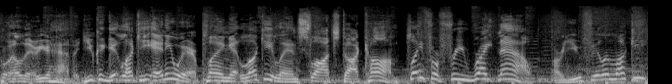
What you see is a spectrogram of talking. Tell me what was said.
Well, there you have it. You can get lucky anywhere playing at LuckyLandSlots.com. Play for free right now. Are you feeling lucky?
